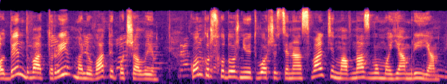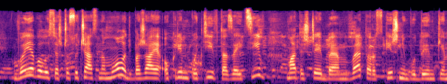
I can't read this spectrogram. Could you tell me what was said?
Один, два, три малювати почали. Конкурс художньої творчості на асфальті мав назву Моя мрія. Виявилося, що сучасна молодь бажає, окрім котів та зайців, мати ще й БМВ та розкішні будинки.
